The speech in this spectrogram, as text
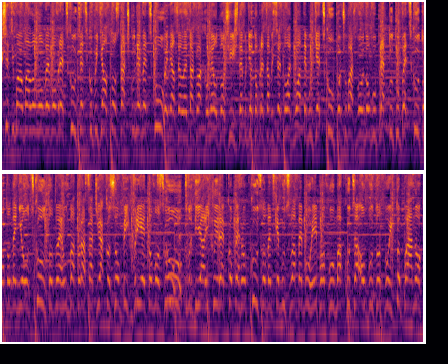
Všetci majú malolové vo vrecku, cecku by to značku nemeckú Peniaze len tak ľahko neodložíš, nebude to predsa vysvetľovať mladému decku. Počúvaš moju novú preptutú pecku, toto není old school. Toto je hudba, ktorá sa ti ako zombík vrie do mozgu. Tvrdý a rýchly rap kope hrobku Slovenskému slabému hiphopu Mám chuť za obu do tvojich topánok.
